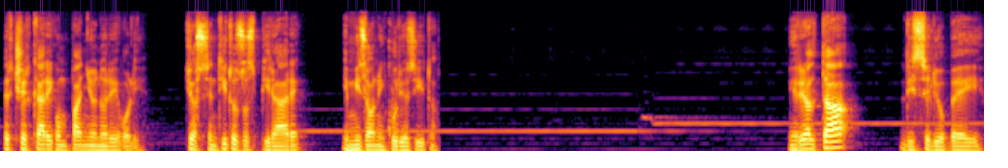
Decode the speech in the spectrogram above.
per cercare compagni onorevoli. Ti ho sentito sospirare e mi sono incuriosito. In realtà, disse Liu Bei,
